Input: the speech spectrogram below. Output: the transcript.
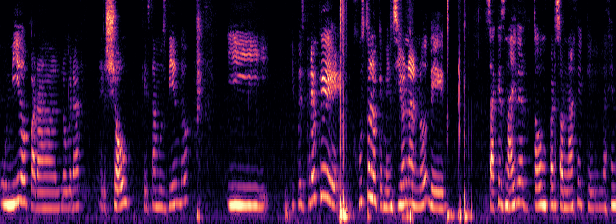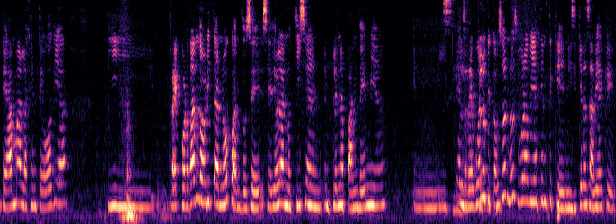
unido para lograr el show que estamos viendo. Y, pues creo que justo lo que menciona, ¿no? De Zack Snyder, todo un personaje que la gente ama, la gente odia. Y recordando ahorita, ¿no? Cuando se, dio la noticia en, plena pandemia, eh, el revuelo que causó, ¿no? Seguro había gente que ni siquiera sabía que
